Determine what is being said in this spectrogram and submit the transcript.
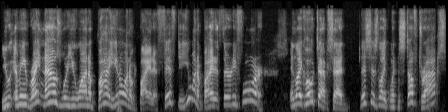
You, I mean, right now is where you want to buy. You don't want to buy it at 50. You want to buy it at 34. And like Hotep said, this is like when stuff drops,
